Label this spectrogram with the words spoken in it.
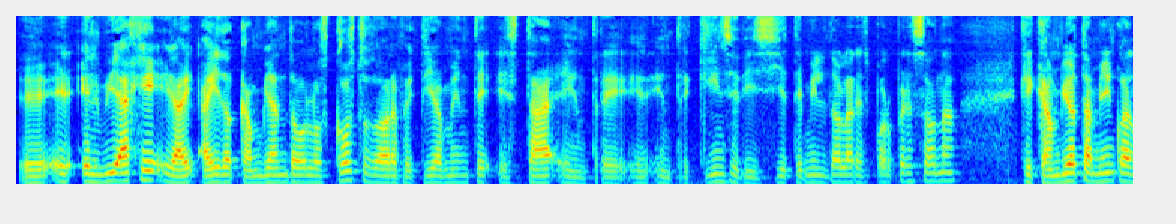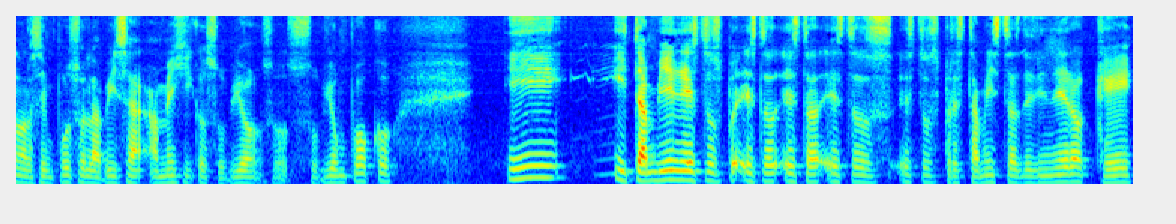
eh, el, viaje ha, ido cambiando los costos, ahora efectivamente está entre, entre 15 y 17 mil dólares por persona, que cambió también cuando se impuso la visa a México, subió, subió un poco. Y, y también estos, estos, estos, estos prestamistas de dinero que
